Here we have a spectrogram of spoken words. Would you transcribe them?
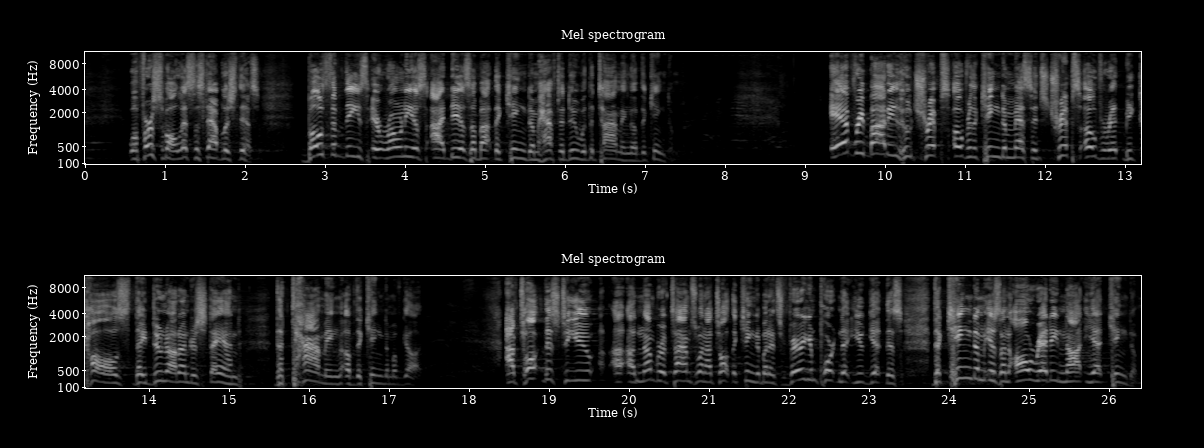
well, first of all, let's establish this both of these erroneous ideas about the kingdom have to do with the timing of the kingdom. Everybody who trips over the kingdom message trips over it because they do not understand the timing of the kingdom of God. I've taught this to you a, a, number of times when I taught the kingdom, but it's very important that you get this. The kingdom is an already not yet kingdom.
